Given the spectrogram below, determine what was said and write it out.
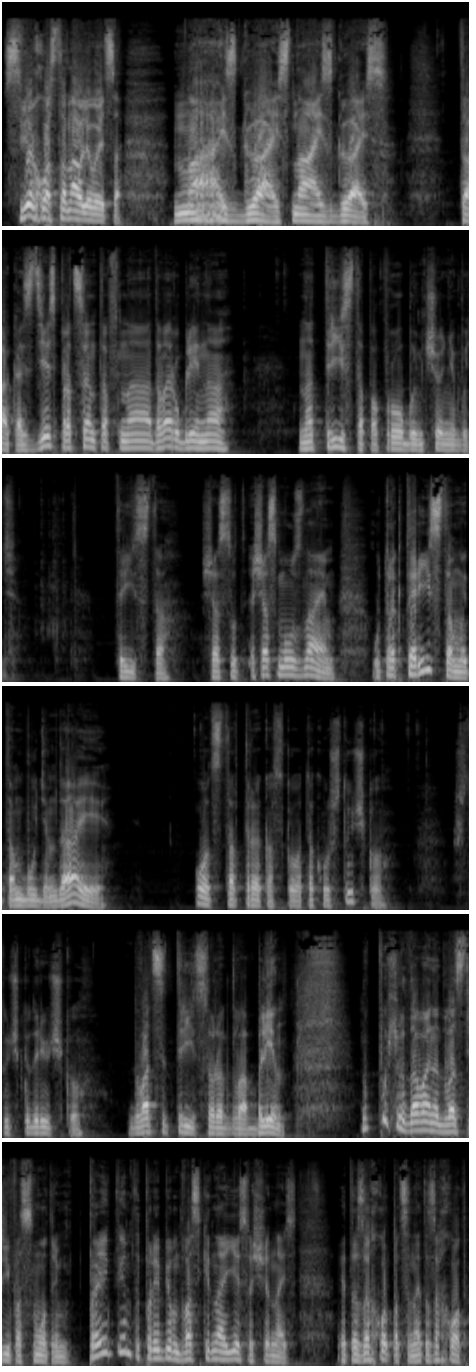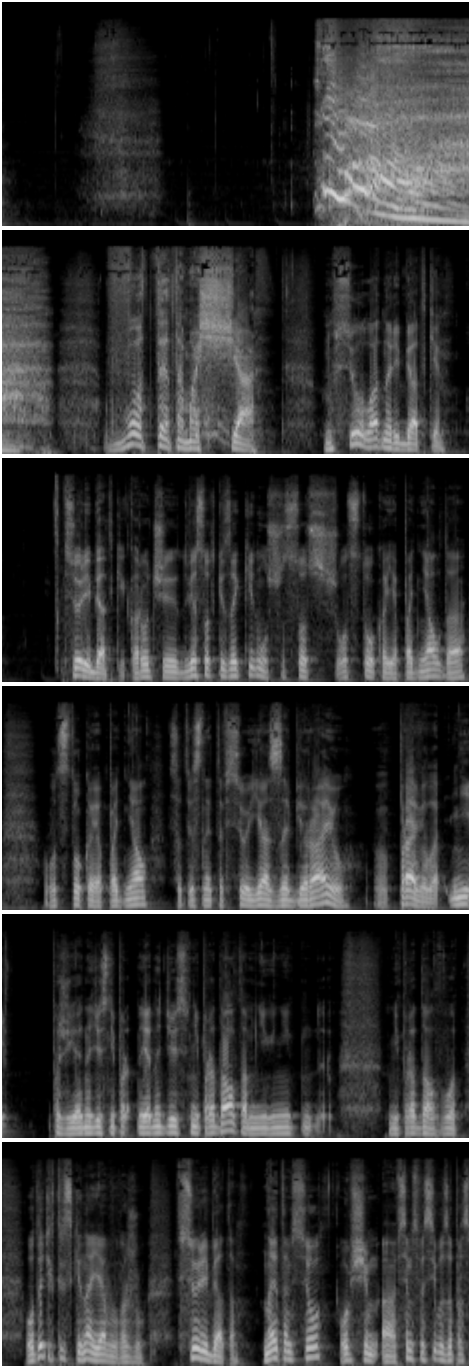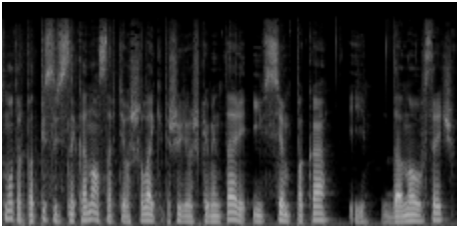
Сверху останавливается. Nice, guys, nice, guys. Так, а здесь процентов на... Давай рублей на... На 300 попробуем что-нибудь. 300. Сейчас, вот, сейчас мы узнаем. У тракториста мы там будем, да, и... Вот StatTrak овского такую штучку. Штучку-дрючку. 23-42, блин. Ну, похер, давай на 23 посмотрим. Проебем то проебем, два скина есть вообще nice. Это заход, пацаны, это заход. Вот это моща! Ну все, ладно, ребятки. Все, ребятки, короче, две сотки закинул, 600, вот столько я поднял, да, вот столько я поднял, соответственно, это все я забираю. Правило, не Подожди, я надеюсь, не, я надеюсь, не продал там, не, не, не продал, вот. Вот этих три скина я вывожу. Все, ребята, на этом все. В общем, а, всем спасибо за просмотр, подписывайтесь на канал, ставьте ваши лайки, пишите ваши комментарии, и всем пока, и до новых встреч.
